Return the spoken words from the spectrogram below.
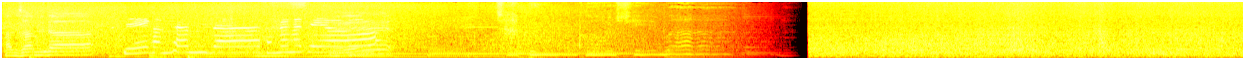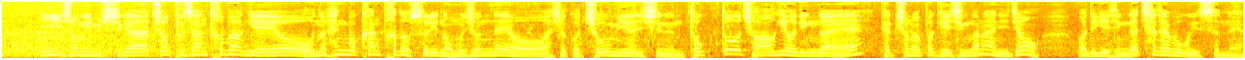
감사합니다. 네, 감사합니다. 건강하세요. 네. 이종임 씨가 저 부산 터박이에요. 오늘 행복한 파도 소리 너무 좋네요. 하셨고 조미연 씨는 독도 저기 어딘가에 백촌 아빠 계신 건 아니죠? 어디 계신가 찾아보고 있었네요.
